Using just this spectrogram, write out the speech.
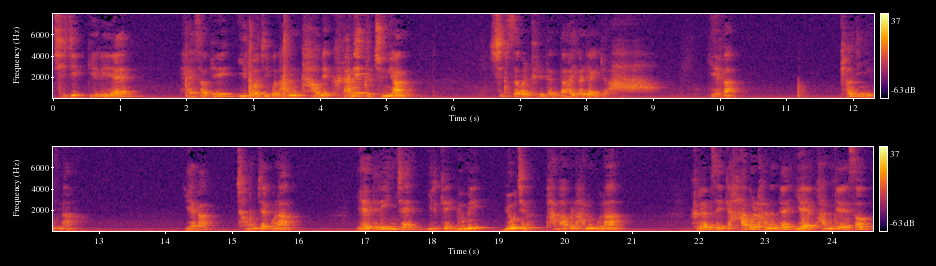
지지끼리의 해석이 이루어지고 난 다음에 그 다음에 그 중요한 십성을 들이댄다 이걸 이야기죠. 아, 얘가 편인이구나. 얘가 정제구나. 얘들이 이제 이렇게 묘미, 묘진 방합을 하는구나. 그러면서 이렇게 합을 하는데 얘 관계에서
